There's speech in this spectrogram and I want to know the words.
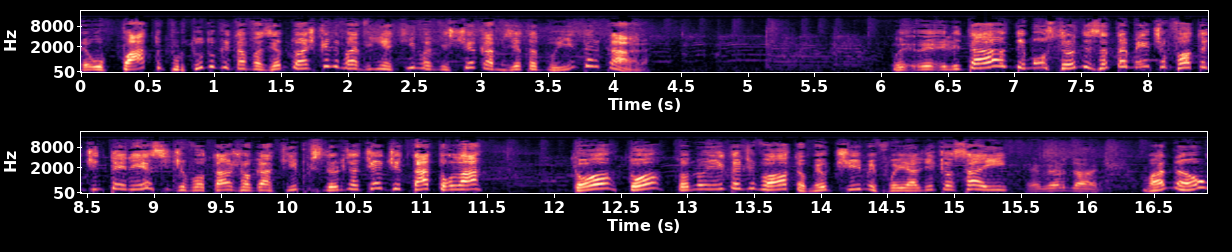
O Pato, por tudo que tá fazendo, tu acha que ele vai vir aqui, vai vestir a camiseta do Inter, cara? Ele tá demonstrando exatamente a falta de interesse de voltar a jogar aqui, porque senão ele já tinha dito, tá, tô lá. Tô, tô, tô no Inter de volta, é o meu time, foi ali que eu saí. É verdade. Mas não.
